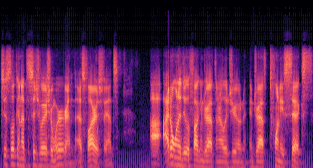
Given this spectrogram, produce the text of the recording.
just looking at the situation we're in as Flyers fans, uh, I don't want to do a fucking draft in early June and draft 26th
